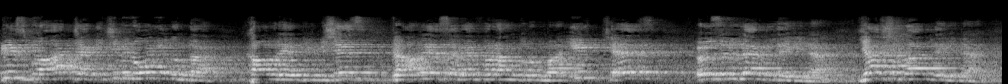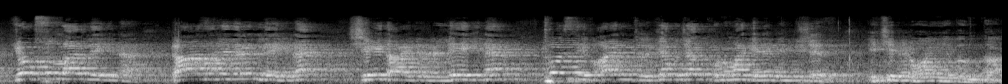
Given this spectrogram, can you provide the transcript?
Biz bunu ancak 2010 yılında kavrayabilmişiz ve anayasa referandumunda ilk kez özürler lehine, yaşlılar lehine, yoksullar lehine, gazilerin lehine, şehit ailelerin lehine pozitif ayrımcılık yapacak konuma gelebilmişiz. 2010 yılında.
